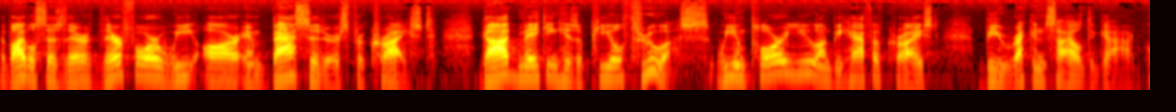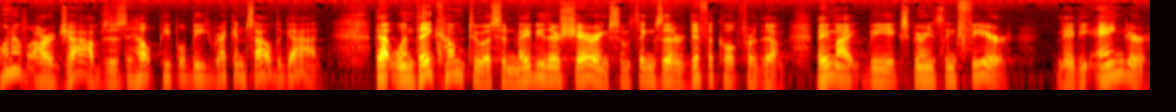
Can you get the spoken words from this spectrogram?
The Bible says there, therefore we are ambassadors for Christ, God making his appeal through us. We implore you on behalf of Christ, be reconciled to God. One of our jobs is to help people be reconciled to God. That when they come to us and maybe they're sharing some things that are difficult for them, they might be experiencing fear, maybe anger,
